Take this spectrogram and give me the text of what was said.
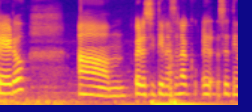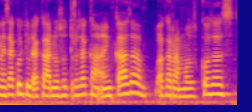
Pero pero si tienes eh, se tiene esa cultura acá, nosotros acá en casa agarramos cosas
